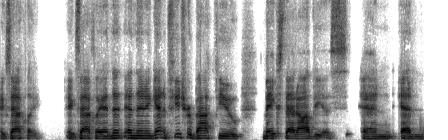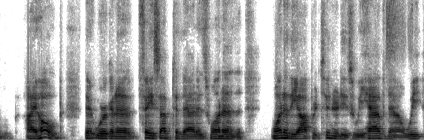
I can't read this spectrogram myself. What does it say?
exactly exactly and then and then again a future back view makes that obvious and and i hope that we're going to face up to that as one of the one of the opportunities we have now we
